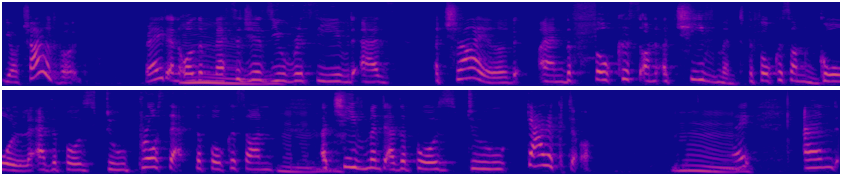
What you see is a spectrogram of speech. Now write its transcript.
your childhood, right? And all the messages Mm. you've received as a child and the focus on achievement, the focus on goal as opposed to process, the focus on Mm. achievement as opposed to character, Mm. right? And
